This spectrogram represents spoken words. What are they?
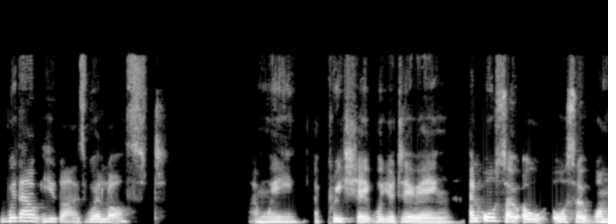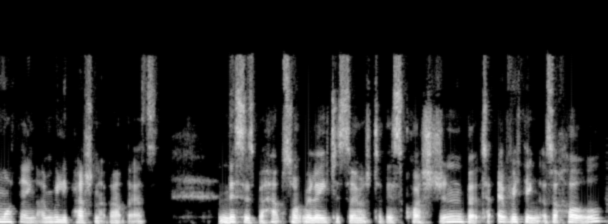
without you guys, we're lost. And we appreciate what you're doing. And also, oh, also one more thing. I'm really passionate about this. And this is perhaps not related so much to this question, but to everything as a whole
